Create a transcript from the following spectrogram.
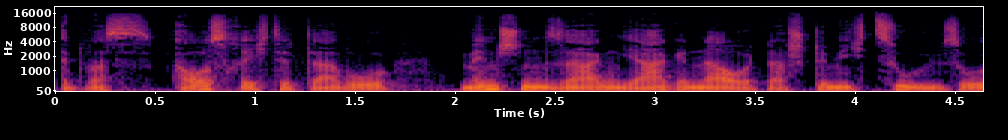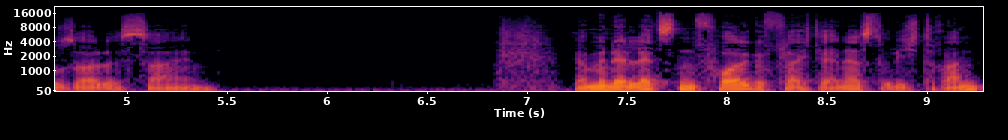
etwas ausrichtet, da, wo Menschen sagen, ja genau, da stimme ich zu, so soll es sein. Wir haben in der letzten Folge, vielleicht erinnerst du dich dran,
